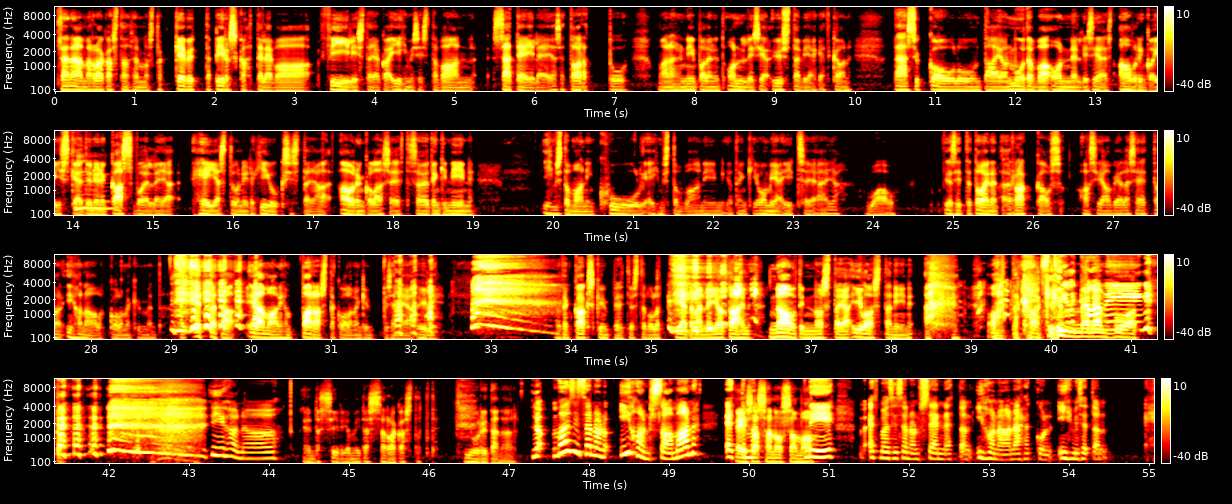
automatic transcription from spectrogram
Tänään mä rakastan semmoista kevyttä, pirskahtelevaa fiilistä, joka ihmisistä vaan säteilee ja se tarttuu. Mä oon nähnyt niin paljon nyt onnellisia ystäviä, ketkä on päässyt kouluun tai on muuten vaan onnellisia ja aurinko iskeytyy mm. niiden kasvoille ja heijastuu niiden hiuksista ja aurinkolaseista. Se on jotenkin niin, ihmiset on vaan niin cool ja ihmiset on vaan niin jotenkin omia itseään ja wow. Ja sitten toinen rakkausasia on vielä se, että on ihanaa olla 30. Ai Että tämä elämä on ihan parasta 30 ja yli. Joten 20 jos te luulette tietävänne jotain nautinnosta ja ilosta, niin ottakaa kymmenen vuotta. Ihanaa. Entäs Silja, mitä sä rakastatte juuri tänään? No, mä olisin sanonut ihan saman. Että Ei mä... saa sanoa samaa. Niin, että mä olisin sanonut sen, että on ihanaa nähdä, kun ihmiset on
